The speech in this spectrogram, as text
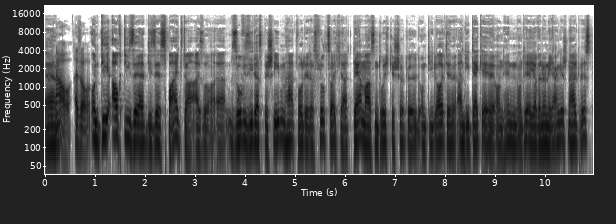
ähm, genau. Also und die auch diese diese Spike da, also äh, so wie sie das beschrieben hat, wurde das Flugzeug ja dermaßen durchgeschüttelt und die Leute an die Decke und hin und her. Ja, wenn du nicht angeschnallt bist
